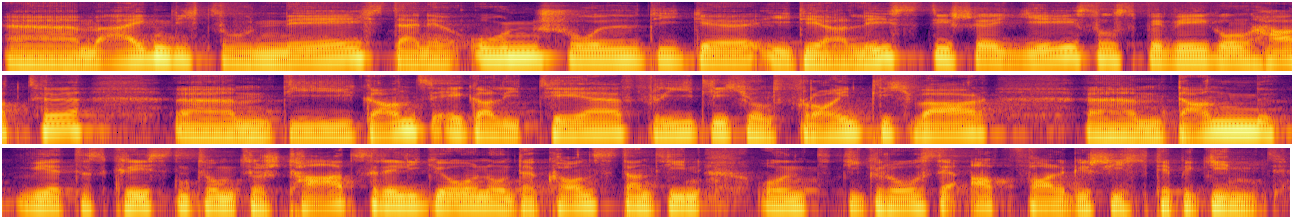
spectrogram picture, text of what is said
ähm, eigentlich zunächst eine unschuldige, idealistische Jesusbewegung hatte, ähm, die ganz egalitär, friedlich und freundlich war. Ähm, dann wird das Christentum zur Staatsreligion unter Konstantin und die große Abfallgeschichte beginnt.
